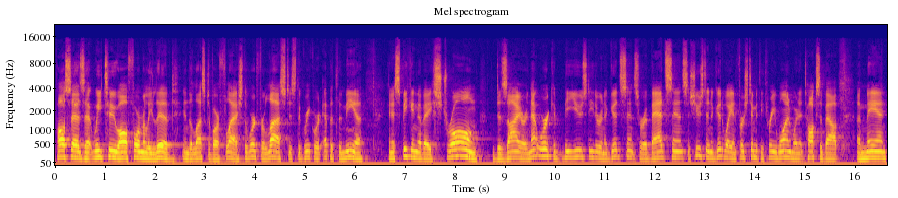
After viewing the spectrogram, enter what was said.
Paul says that we too all formerly lived in the lust of our flesh. The word for lust is the Greek word epithumia, and is speaking of a strong desire. And that word could be used either in a good sense or a bad sense. It's used in a good way in 1 Timothy 3 1 when it talks about a man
